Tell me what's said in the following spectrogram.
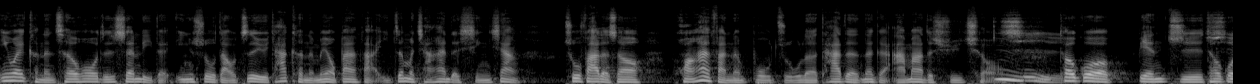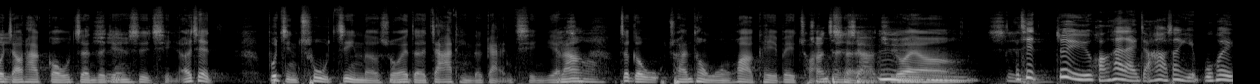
因为可能车祸或者是生理的因素，导致于她可能没有办法以这么强悍的形象出发的时候，黄汉反而补足了她的那个阿嬷的需求，是透过编织，透过教她钩针这件事情，而且。不仅促进了所谓的家庭的感情，也让这个传统文化可以被传承，承下去。对啊，是而且对于黄汉来讲，他好像也不会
